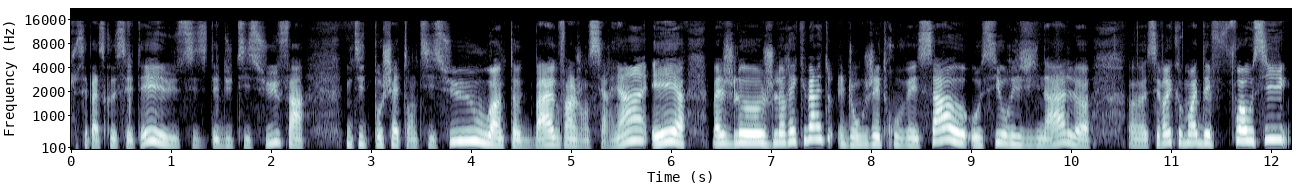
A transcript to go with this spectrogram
je sais pas ce que c'était, si c'était du tissu, enfin une petite pochette en tissu ou un tote bag, enfin j'en sais rien. Et bah, je le je le récupère et donc j'ai trouvé ça euh, aussi original. C'est vrai que moi des fois aussi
